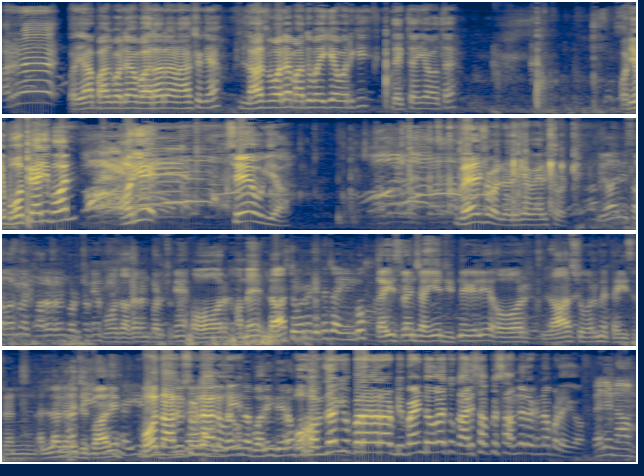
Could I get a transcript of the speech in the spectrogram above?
अरे। और यहाँ पाँच बॉल में बारह रन आ चुके हैं। लास्ट बॉल है माधु भाई के ओवर की। देखते हैं क्या होता है। और ये बहुत प्यारी बॉल और ये छह हो गया। वेल शॉट लड़के वेल शॉट यार इस ओवर में 18 रन पड़ चुके हैं बहुत ज़्यादा रन पड़ चुके हैं और हमें लास्ट ओवर में कितने चाहिए इनको? तेईस रन चाहिए जीतने के लिए और लास्ट ओवर में तेईस रन अल्लाह करे जितवा दे। बहुत नाजुक सूरत हाल हो हमजा मैं बॉलिंग दे रहा और हमजा के ऊपर अगर आप डिपेंड हो गए तो कारी साहब के सामने रखना पड़ेगा। पहले नाम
